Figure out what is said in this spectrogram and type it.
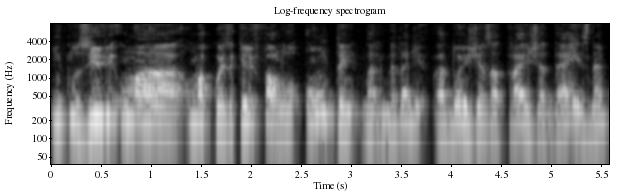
Inclusive, uma, uma coisa que ele falou ontem, na verdade, há dois dias atrás, dia 10, né,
